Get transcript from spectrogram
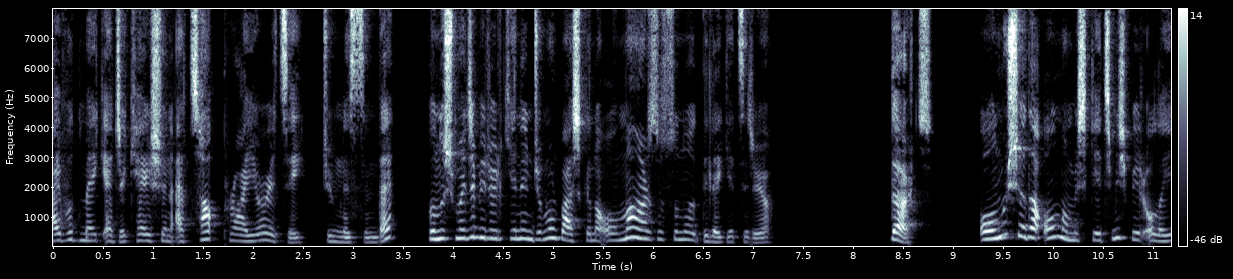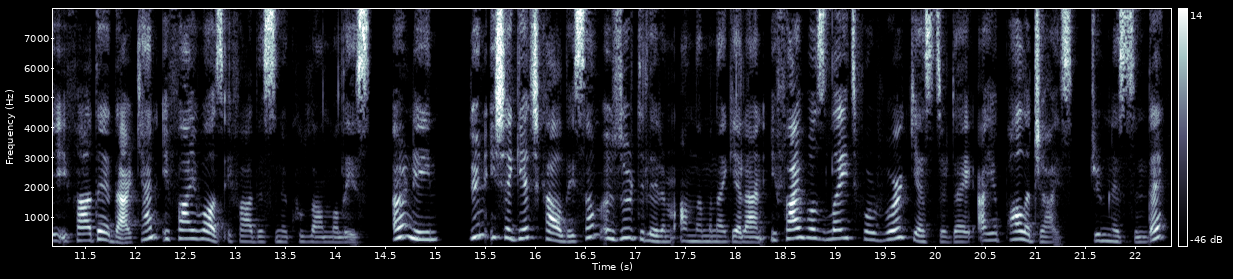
I would make education a top priority cümlesinde konuşmacı bir ülkenin cumhurbaşkanı olma arzusunu dile getiriyor. 4. Olmuş ya da olmamış geçmiş bir olayı ifade ederken if I was ifadesini kullanmalıyız. Örneğin, dün işe geç kaldıysam özür dilerim anlamına gelen if I was late for work yesterday, I apologize cümlesinde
